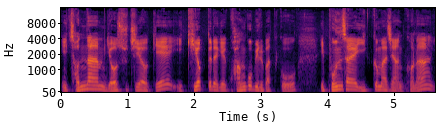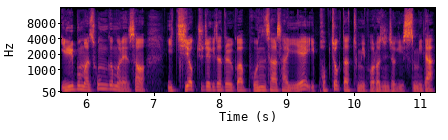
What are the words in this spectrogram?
이 전남 여수 지역의 이 기업들에게 광고비를 받고 이 본사에 입금하지 않거나 일부만 송금을 해서 이 지역 주재 기자들과 본사 사이에 이 법적 다툼이 벌어진 적이 있습니다.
